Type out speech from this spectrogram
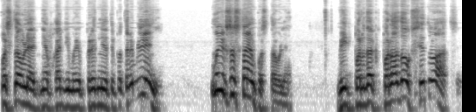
поставлять необходимые предметы потребления, мы их заставим поставлять. Ведь парадокс, ситуации.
